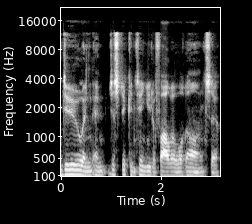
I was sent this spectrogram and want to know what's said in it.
do and and just to continue to follow along. So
